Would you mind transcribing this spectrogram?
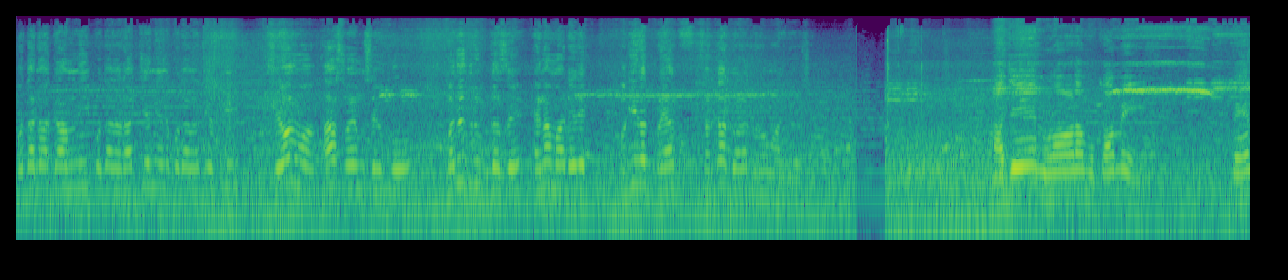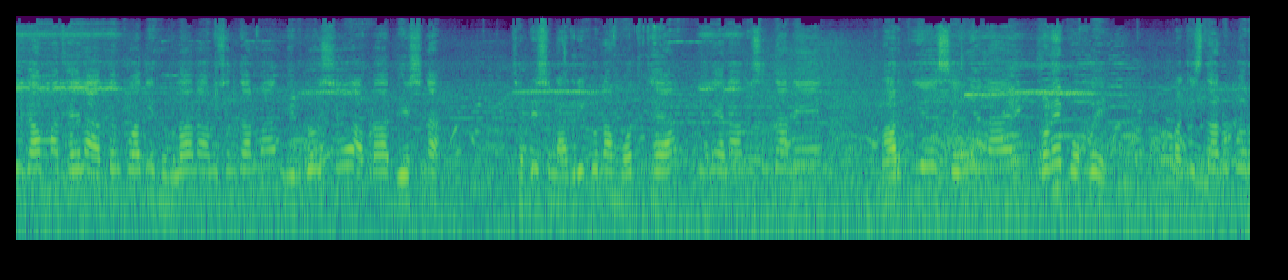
પોતાના ગામની, પોતાના રાજ્યની અને પોતાના દેશની સેવામાં આ સ્વયંસેવકો મદદરૂપ થશે એના માટે એક ભગીરથ પ્રયાસ સરકાર દ્વારા કરવામાં આવ્યો છે. આજે લુણાવાડા મુકામે પહેલગામમાં થયેલા આતંકવાદી હુમલાના અનુસંધાનમાં નિર્દોષ આપણા દેશના છવ્વીસ નાગરિકોના મોત થયા અને એના અનુસંધાને ભારતીય સૈન્યના ત્રણેય પોખોએ પાકિસ્તાન ઉપર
